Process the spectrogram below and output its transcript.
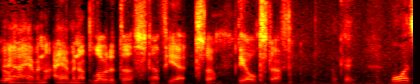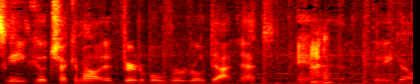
and I haven't I haven't uploaded the stuff yet, so the old stuff. Okay. Well, once again, you can go check them out at veritablevirgo.net, and Mm-hmm. there you go.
